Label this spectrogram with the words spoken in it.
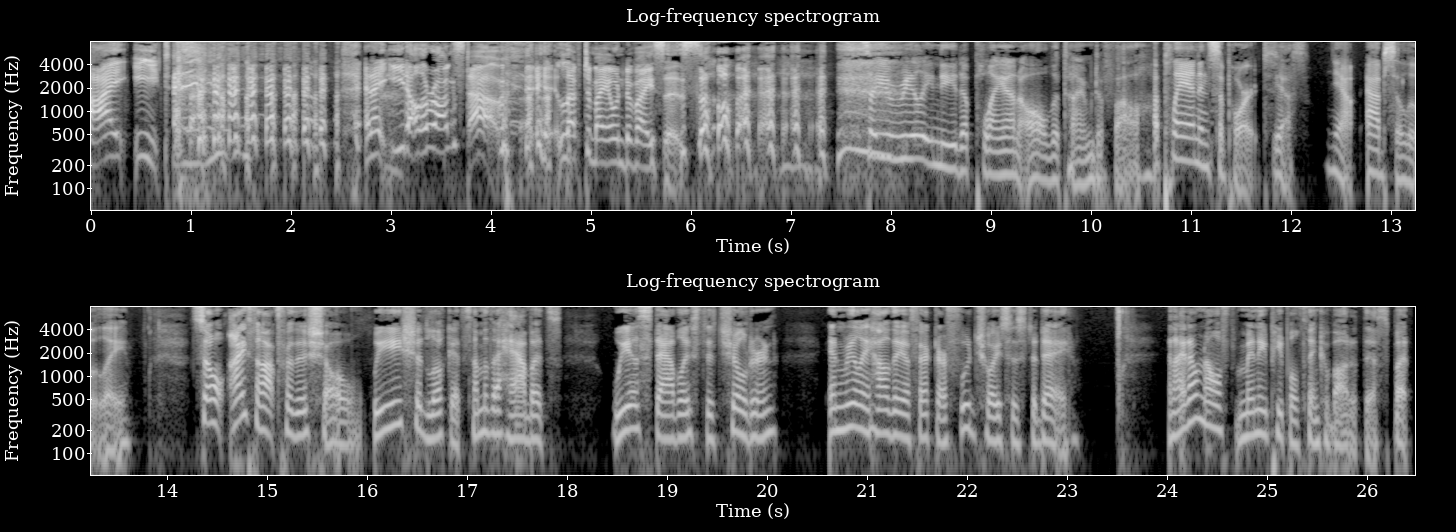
I eat. and I eat all the wrong stuff left to my own devices. So so you really need a plan all the time to follow. a plan and support. Yes. Yeah, absolutely. So I thought for this show, we should look at some of the habits we established as children and really how they affect our food choices today. And I don't know if many people think about it this, but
